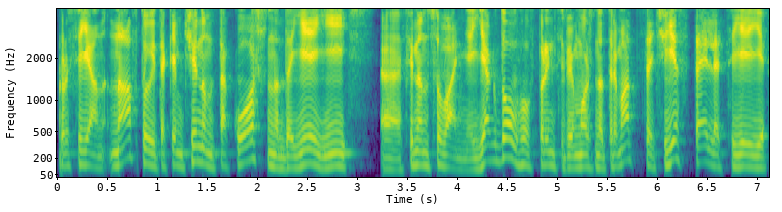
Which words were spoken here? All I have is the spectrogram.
росіян нафту, і таким чином також надає їй е, фінансування. Як довго в принципі можна триматися? Чи є стеля цієї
